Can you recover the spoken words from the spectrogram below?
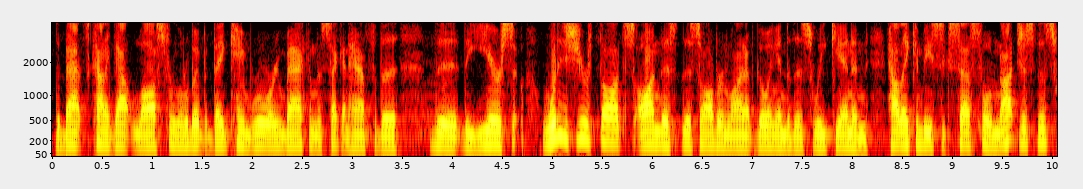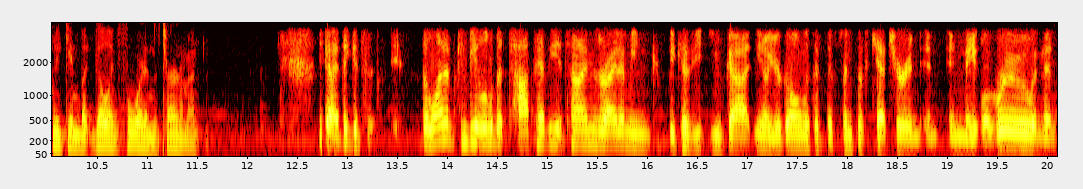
the bats kind of got lost for a little bit, but they came roaring back in the second half of the, the, the year. So what is your thoughts on this, this Auburn lineup going into this weekend and how they can be successful, not just this weekend, but going forward in the tournament? Yeah, I think it's the lineup can be a little bit top heavy at times, right? I mean, because you've got you know you're going with a defensive catcher in, in, in Nate LaRue, and then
